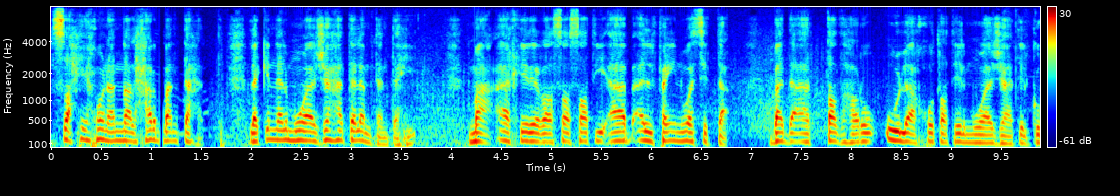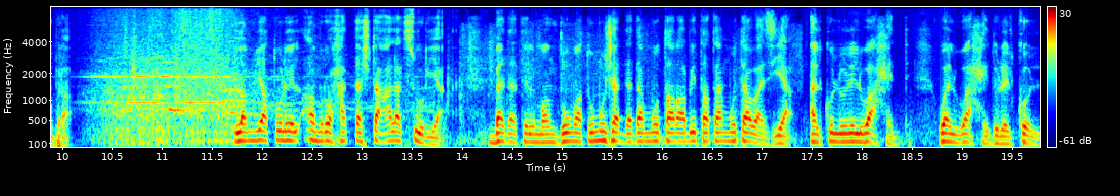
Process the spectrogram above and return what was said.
صحيح أن الحرب انتهت لكن المواجهة لم تنتهي. مع آخر رصاصات آب 2006 بدأت تظهر أولى خطط المواجهة الكبرى. لم يطل الأمر حتى اشتعلت سوريا. بدت المنظومة مجددا مترابطة متوازية الكل للواحد والواحد للكل.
